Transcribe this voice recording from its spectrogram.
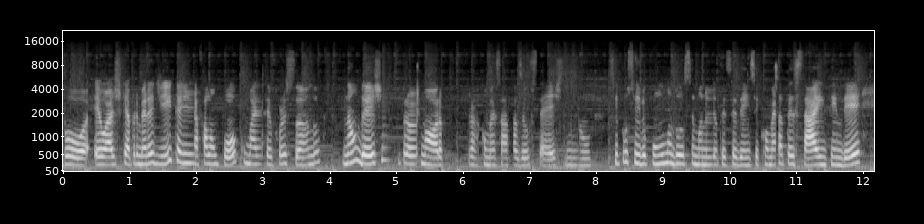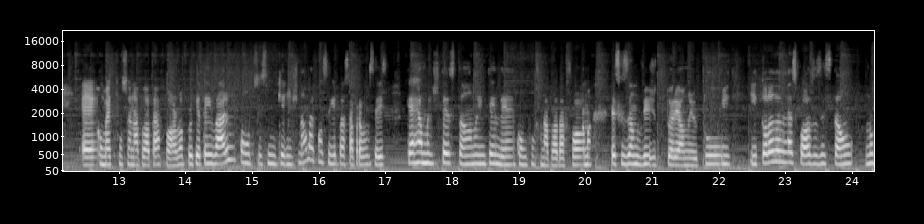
Boa, eu acho que a primeira dica, a gente já falou um pouco, mas reforçando, não deixe para a última hora para começar a fazer os testes. Então, se possível, com uma, duas semanas de antecedência, comece a testar e entender é, como é que funciona a plataforma, porque tem vários pontos assim que a gente não vai conseguir passar para vocês, que é realmente testando entendendo como funciona a plataforma, pesquisando vídeo tutorial no YouTube e todas as respostas estão no,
